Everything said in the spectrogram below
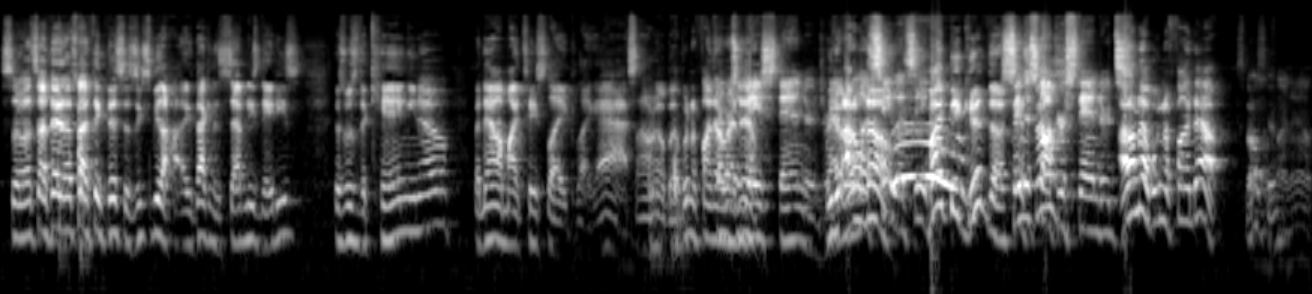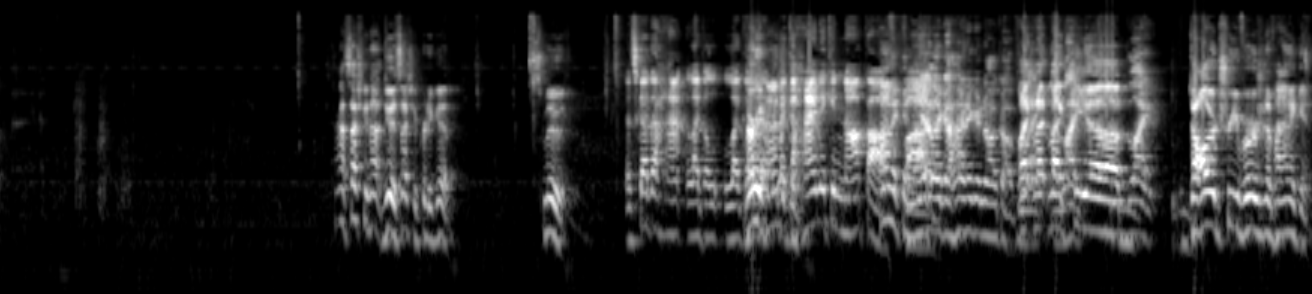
So that's I think that's what I think this is. It used to be the, back in the 70s, and 80s. This was the king, you know. But now it might taste like like ass. I don't know. But we're gonna find out from right now. today's standards, right? do- I don't Well, let's know. See, let's see. Might be good though. It Cinestalker smells- standards. I don't know. We're gonna find out. Smells We'll good. find out. That's actually not, dude. It's actually pretty good. Smooth. It's got the like a like a Very like a Heineken. Heineken knockoff. Heineken, vibe. Yeah, like a Heineken knockoff. Like like, like light, the uh. Dollar Tree version of Heineken.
